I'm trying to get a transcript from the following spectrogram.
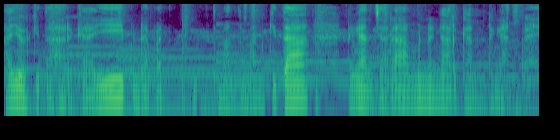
Ayo kita hargai pendapat teman-teman kita dengan cara mendengarkan dengan baik.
